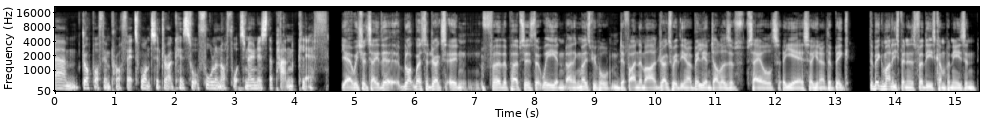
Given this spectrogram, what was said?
um, drop off in profits once a drug has sort of fallen off what's known as the patent cliff. Yeah, we should say the blockbuster drugs, in, for the purposes that we and I think most people define them, are drugs with you know a billion dollars of sales a year. So you know the big the big money spinners for these companies. And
